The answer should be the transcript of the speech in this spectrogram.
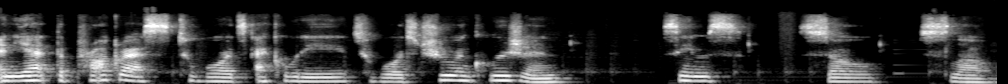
And yet the progress towards equity, towards true inclusion seems so slow.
